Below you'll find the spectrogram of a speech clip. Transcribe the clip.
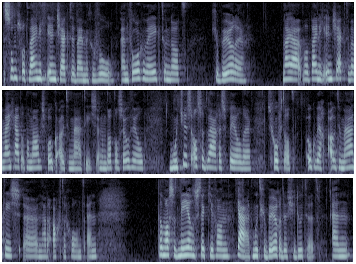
soms wat weinig incheckte bij mijn gevoel. En vorige week toen dat gebeurde, nou ja, wat weinig incheckte, bij mij gaat dat normaal gesproken automatisch. En omdat er zoveel moedjes als het ware speelden, schoof dat ook weer automatisch uh, naar de achtergrond. En dan was het meer een stukje van, ja, het moet gebeuren, dus je doet het. En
